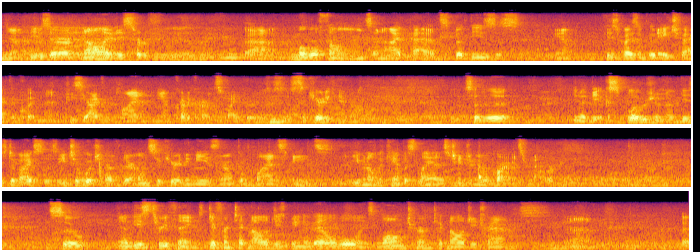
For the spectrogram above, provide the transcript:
You know, these are not only these sort of uh, mobile phones and iPads, but these is, you know these devices include HVAC equipment, PCI compliant, you know, credit card swipers, mm-hmm. security cameras. So the you know the explosion of these devices, each of which have their own security needs, their own compliance needs, even on the campus LAN, is changing the requirements for networking. So, you know, these three things, different technologies being available, these long-term technology trends, uh, uh,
